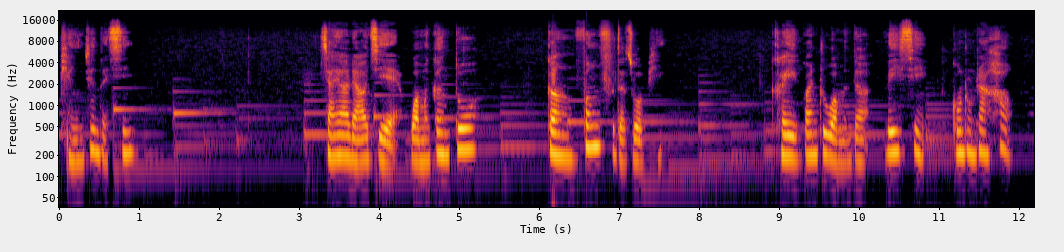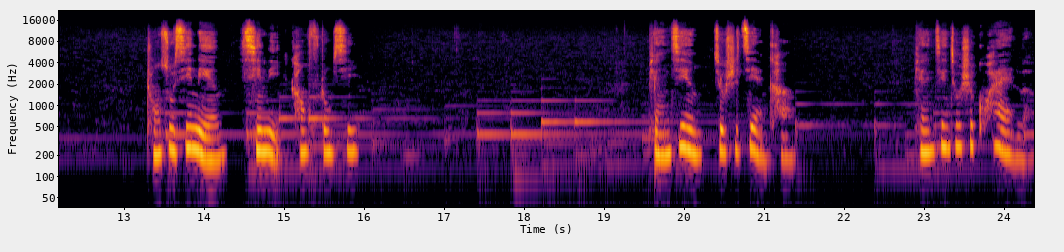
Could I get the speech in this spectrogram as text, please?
平静的心。想要了解我们更多、更丰富的作品，可以关注我们的微信公众账号“重塑心灵心理康复中心”。平静就是健康，平静就是快乐，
